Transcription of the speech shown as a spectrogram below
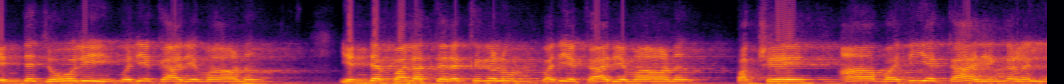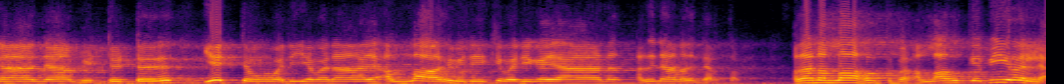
എന്റെ ജോലി വലിയ കാര്യമാണ് എന്റെ പല തിരക്കുകളും വലിയ കാര്യമാണ്. പക്ഷേ ആ വലിയ കാര്യങ്ങളെല്ലാം ഞാൻ വിട്ടിട്ട് ഏറ്റവും വലിയവനായ അള്ളാഹുവിലേക്ക് വരികയാണ്. അതിനാണ് അതിന്റെ അർത്ഥം. അതാണ് അള്ളാഹു അക്ബർ. അള്ളാഹു കബീർ അല്ല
